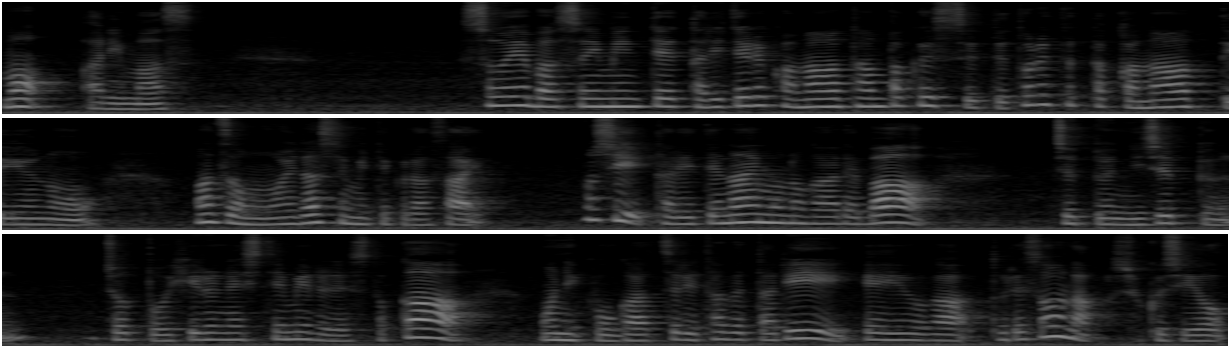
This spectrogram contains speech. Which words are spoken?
もあります。そういえば睡眠って足りてるかな？タンパク質って取れてたかな？っていうのをまず思い出してみてください。もし足りてないものがあれば10分20分ちょっとお昼寝してみるですとかお肉をがっつり食べたり栄養が取れそうな食事を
